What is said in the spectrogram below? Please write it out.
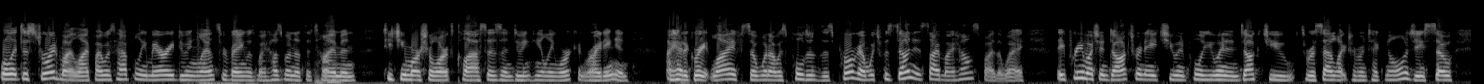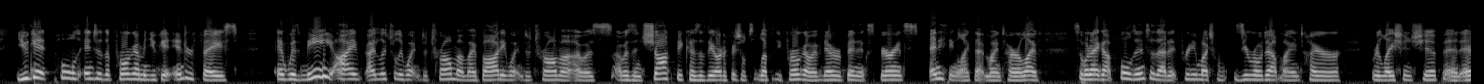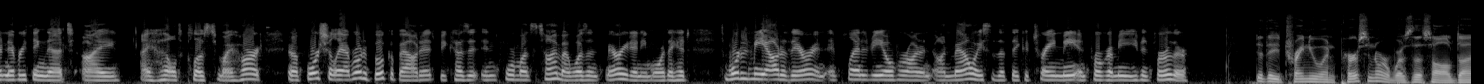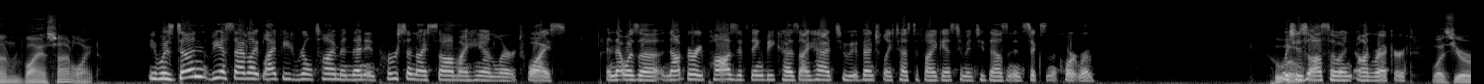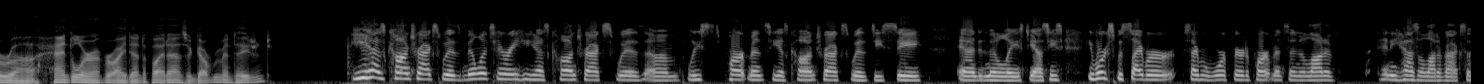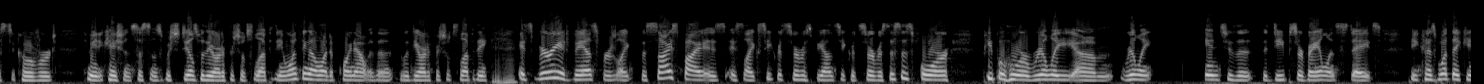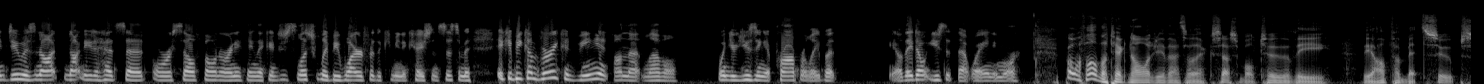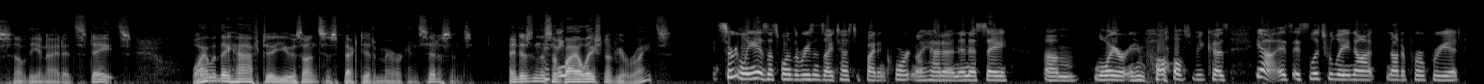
Well, it destroyed my life. I was happily married, doing land surveying with my husband at the time, and teaching martial arts classes and doing healing work and writing. And I had a great life. So when I was pulled into this program, which was done inside my house, by the way, they pretty much indoctrinate you and pull you in and induct you through a satellite-driven technology. So you get pulled into the program and you get interfaced and with me, I, I literally went into trauma. My body went into trauma. I was I was in shock because of the artificial telepathy program. I've never been experienced anything like that in my entire life. So when I got pulled into that, it pretty much zeroed out my entire relationship and, and everything that I I held close to my heart. And unfortunately, I wrote a book about it because it, in four months' time, I wasn't married anymore. They had thwarted me out of there and, and planted me over on on Maui so that they could train me and program me even further. Did they train you in person, or was this all done via satellite? It was done via satellite live feed real time, and then in person, I saw my handler twice. And that was a not very positive thing because I had to eventually testify against him in 2006 in the courtroom, Who which is also an, on record. was your uh, handler ever identified as a government agent? He has contracts with military, he has contracts with um, police departments, he has contracts with DC and in the Middle East. Yes, he's he works with cyber cyber warfare departments and a lot of and he has a lot of access to covert communication systems, which deals with the artificial telepathy. And one thing I want to point out with the with the artificial telepathy, it's very advanced for like the sci-spy is is like Secret Service beyond Secret Service. This is for people who are really um, really into the, the deep surveillance states because what they can do is not not need a headset or a cell phone or anything. They can just literally be wired for the communication system. It, it can become very convenient on that level when you're using it properly, but you know they don't use it that way anymore. But with all the technology that's accessible to the the alphabet soups of the United States, why would they have to use unsuspected American citizens? And isn't this a violation of your rights? It certainly is. That's one of the reasons I testified in court, and I had an NSA um, lawyer involved because, yeah, it's, it's literally not not appropriate.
